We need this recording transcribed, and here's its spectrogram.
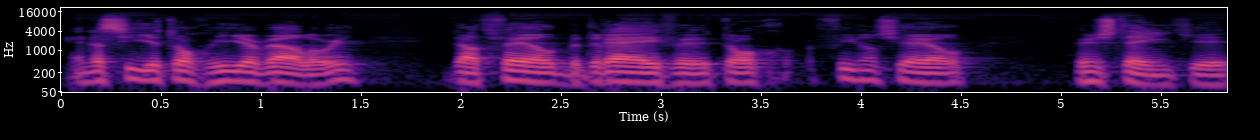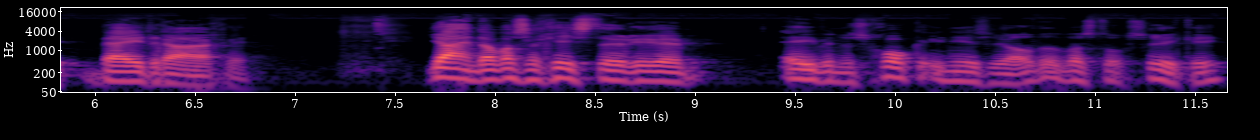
En dat zie je toch hier wel hoor. Dat veel bedrijven toch financieel hun steentje bijdragen. Ja, en dan was er gisteren eh, even een schok in Israël. Dat was toch schrikken.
